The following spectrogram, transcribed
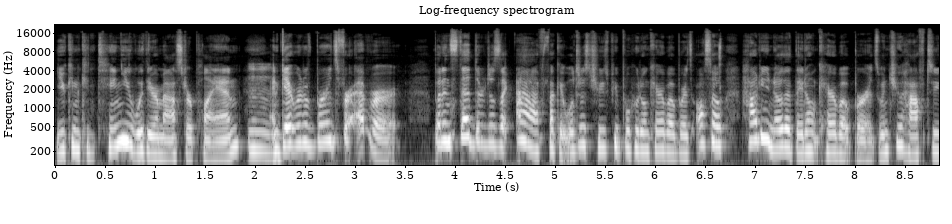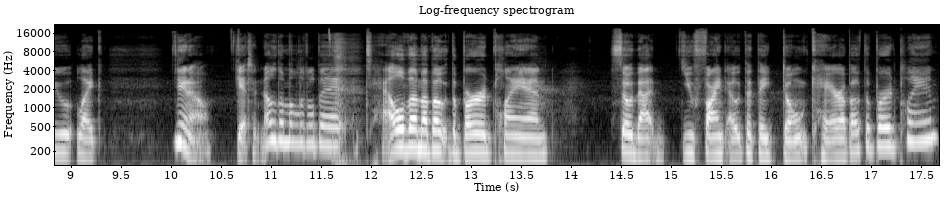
you can continue with your master plan and get rid of birds forever. But instead, they're just like, ah, fuck it. We'll just choose people who don't care about birds. Also, how do you know that they don't care about birds? Wouldn't you have to, like, you know, get to know them a little bit, tell them about the bird plan so that you find out that they don't care about the bird plan?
